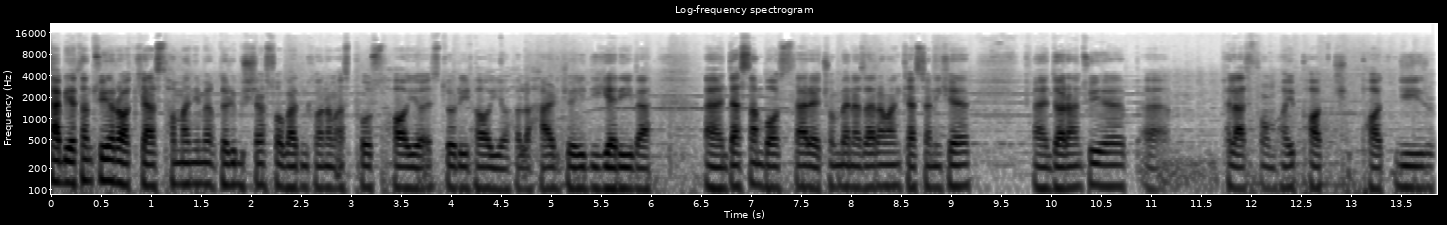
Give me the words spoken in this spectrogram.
طبیعتا توی رادکست ها من یه مقداری بیشتر صحبت می‌کنم از پست ها یا استوری ها یا حالا هر جای دیگری و دستم بازتره. چون به نظر من کسانی که دارن توی پلتفرم های پاد، پادگیر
